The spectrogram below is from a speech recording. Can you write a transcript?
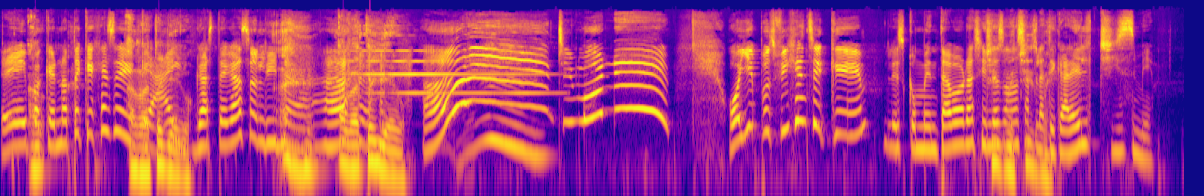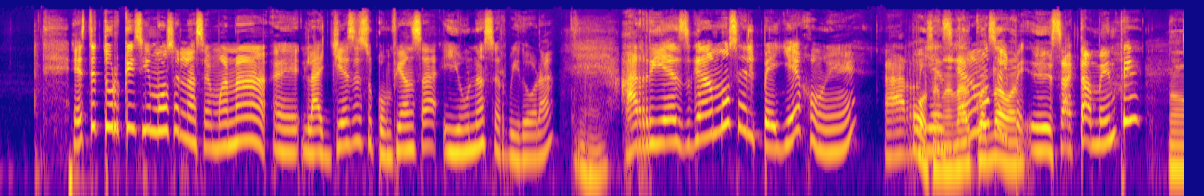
Ey, para que no te quejes de al rato que, ay, llego. gasté gasolina. al rato llego. ¡Ay, chimone! Oye, pues fíjense que les comentaba, ahora sí les vamos chisme. a platicar el chisme. Este tour que hicimos en la semana, eh, la Yes de su confianza y una servidora, arriesgamos el pellejo, ¿eh? O sea, en el narco Arriesgamos el pe- Exactamente. No.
